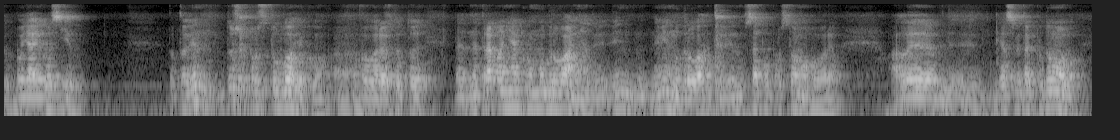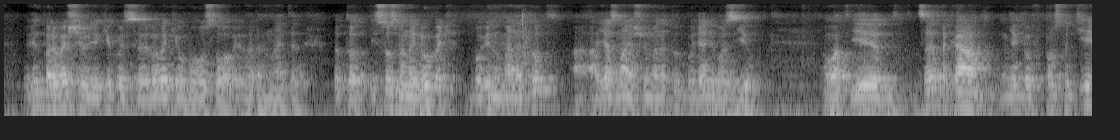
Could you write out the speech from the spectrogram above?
тут? Бо я його з'їв. Тобто він дуже просту логіку е, говорив. Тобто е, не треба ніякого мудрування. Він не міг мудрувати, він все по-простому говорив. Але е, я собі так подумав, він перевищив якихось великих богословів. Знаєте. Тобто Ісус мене любить, бо Він в мене тут, а, я знаю, що Він в мене тут, бо я його з'їв. От. І це така, якби в простоті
